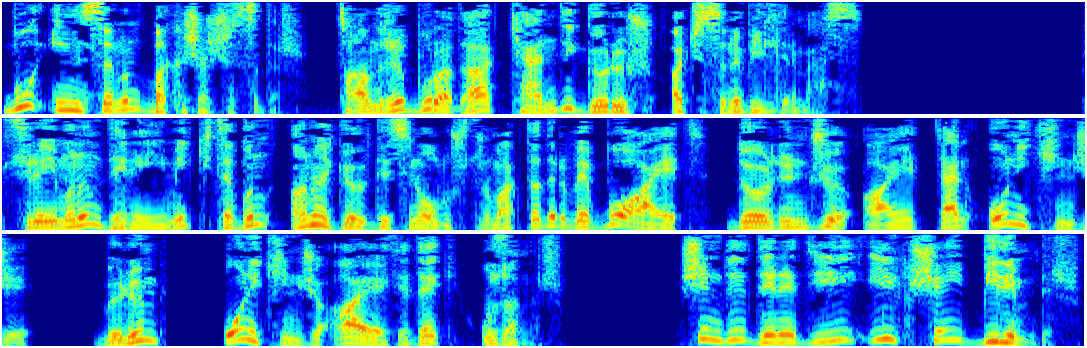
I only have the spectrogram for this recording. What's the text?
Bu insanın bakış açısıdır. Tanrı burada kendi görüş açısını bildirmez. Süleyman'ın deneyimi kitabın ana gövdesini oluşturmaktadır ve bu ayet 4. ayetten 12. bölüm 12. ayete dek uzanır. Şimdi denediği ilk şey bilimdir.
